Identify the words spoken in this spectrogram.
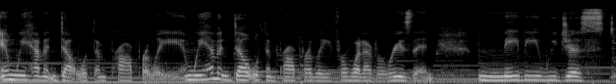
and we haven't dealt with them properly. And we haven't dealt with them properly for whatever reason. Maybe we just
